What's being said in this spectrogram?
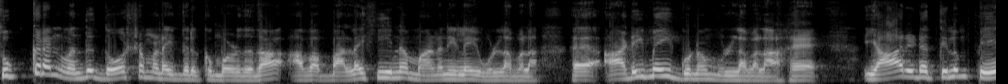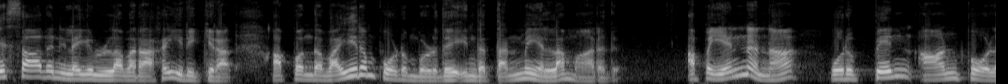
சுக்கரன் வந்து தோஷமடைந்திருக்கும் பொழுதுதான் அவ பலகீன மனநிலை உள்ளவளா அடிமை குணம் உள்ளவளாக யாரிடத்திலும் பேசாத நிலையில் உள்ளவராக இருக்கிறார் அப்போ அந்த வைரம் போடும் பொழுது இந்த தன்மையெல்லாம் மாறுது. அப்போ என்னன்னா ஒரு பெண் ஆண் போல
